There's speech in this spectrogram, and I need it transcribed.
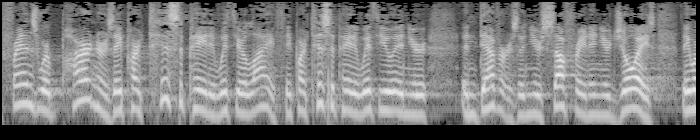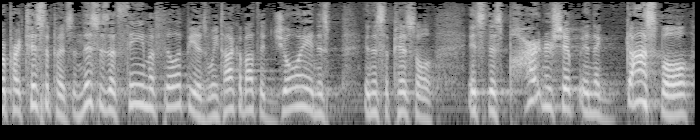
friends were partners. They participated with your life. They participated with you in your endeavors and your suffering and your joys. They were participants. And this is a theme of Philippians. When we talk about the joy in this, in this epistle, it's this partnership in the gospel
